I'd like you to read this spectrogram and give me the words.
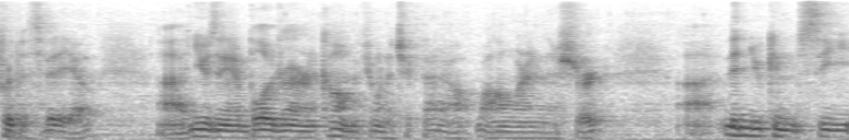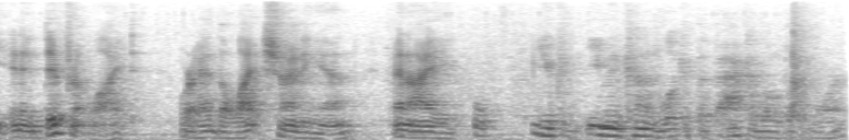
for this video uh, using a blow dryer and a comb if you want to check that out while I'm wearing this shirt. Uh, then you can see in a different light where I had the light shining in and I, you can even kind of look at the back a little bit more.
